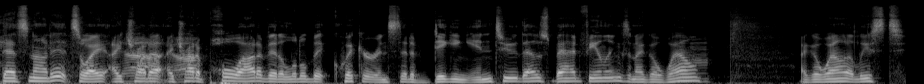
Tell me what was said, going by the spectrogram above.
that's not it. So I, I try No, to I try to pull out of it a little bit quicker instead of digging into those bad feelings. And I go, well, Mm-hmm. I go, well, at least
